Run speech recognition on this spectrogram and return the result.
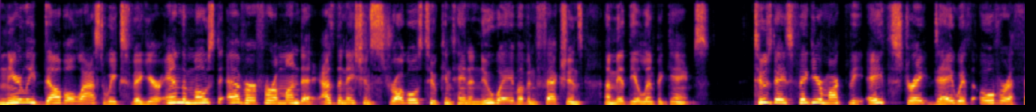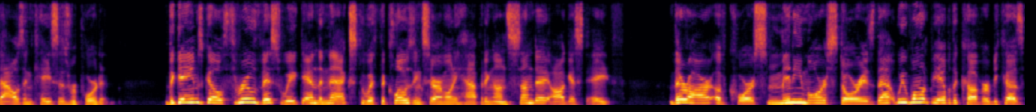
nearly double last week's figure and the most ever for a Monday, as the nation struggles to contain a new wave of infections amid the Olympic Games. Tuesday's figure marked the eighth straight day with over a thousand cases reported. The games go through this week and the next, with the closing ceremony happening on Sunday, August 8th. There are, of course, many more stories that we won't be able to cover because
